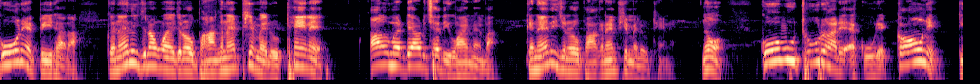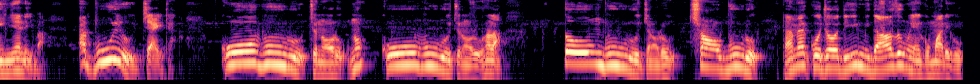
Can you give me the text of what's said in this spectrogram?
ကိုးနဲ့ပေးထားတာကနန်းဒီကျွန်တော်ကကျွန်တော်ဘာကနန်းဖြစ်မယ်လို့ထင်လဲအားလုံးပဲတယောက်တစ်ချက်ဒီဝိုင်းမယ်ပါကနန်းဒီကျွန်တော်တို့ဘာကနန်းဖြစ်မယ်လို့ထင်လဲနော် ကိုဘူးထိုးထားတဲ့အကူတဲ့ကောင်းတယ်ဒီညက်နေမှာအဘူးတွေကိုကြိုက်တာကိုဘူးတို့ကျွန်တော်တို့နော်ကိုဘူးတို့ကျွန်တော်တို့ဟုတ်လားသုံးဘူးတို့ကျွန်တော်တို့6ဘူးတို့ဒါပေမဲ့ကိုကျော်ဒီမိသားစုဝင်အကူမတွေကို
